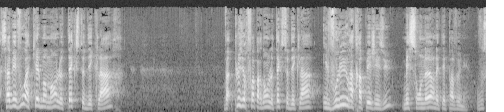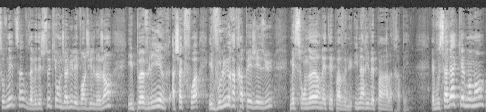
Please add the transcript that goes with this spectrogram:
Savez-vous à quel moment le texte déclare plusieurs fois, pardon, le texte déclare il voulut rattraper Jésus, mais son heure n'était pas venue. Vous vous souvenez de ça? Vous avez des ceux qui ont déjà lu l'évangile de Jean, ils peuvent lire à chaque fois il voulut rattraper Jésus, mais son heure n'était pas venue. Il n'arrivait pas à l'attraper. Et vous savez à quel moment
